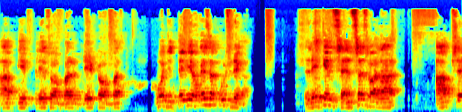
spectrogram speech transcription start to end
आपकी place of birth date of birth वो जितने भी हो गए सब पूछ लेगा। लेकिन सेंसस वाला आपसे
